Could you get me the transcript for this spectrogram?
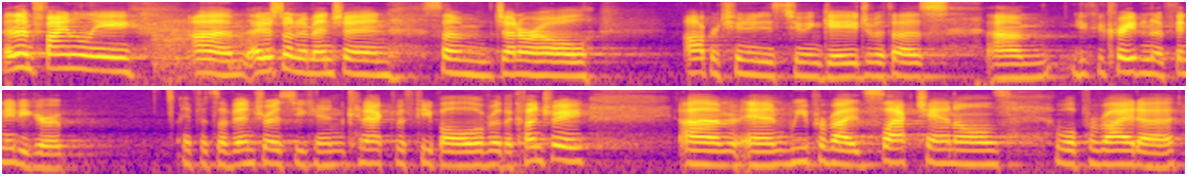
And then finally, um, I just want to mention some general opportunities to engage with us. Um, you could create an affinity group. If it's of interest, you can connect with people all over the country. Um, and we provide Slack channels. We'll provide a,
